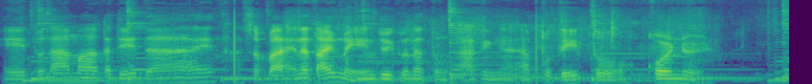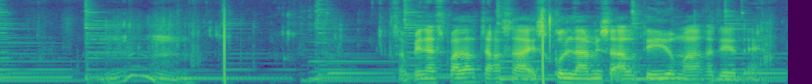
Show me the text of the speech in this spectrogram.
Ito na mga kadeday. Nasa bahay na tayo. May enjoy ko na tong aking uh, potato corner. Mm. Sa Pinas pa lang, tsaka sa school namin sa RTU mga kadeday.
